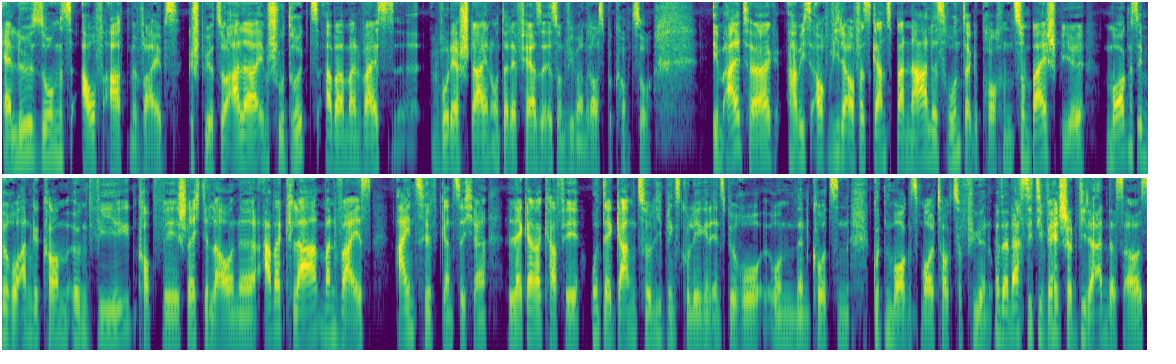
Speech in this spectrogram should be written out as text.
Erlösungs-Aufatme-Vibes gespürt. So aller im Schuh drückt's, aber man weiß, äh, wo der Stein unter der Ferse ist und wie man rausbekommt. So. Im Alltag habe ich es auch wieder auf was ganz Banales runtergebrochen. Zum Beispiel morgens im Büro angekommen, irgendwie Kopfweh, schlechte Laune. Aber klar, man weiß, eins hilft ganz sicher. Leckerer Kaffee und der Gang zur Lieblingskollegin ins Büro, um einen kurzen Guten Morgen Smalltalk zu führen. Und danach sieht die Welt schon wieder anders aus.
